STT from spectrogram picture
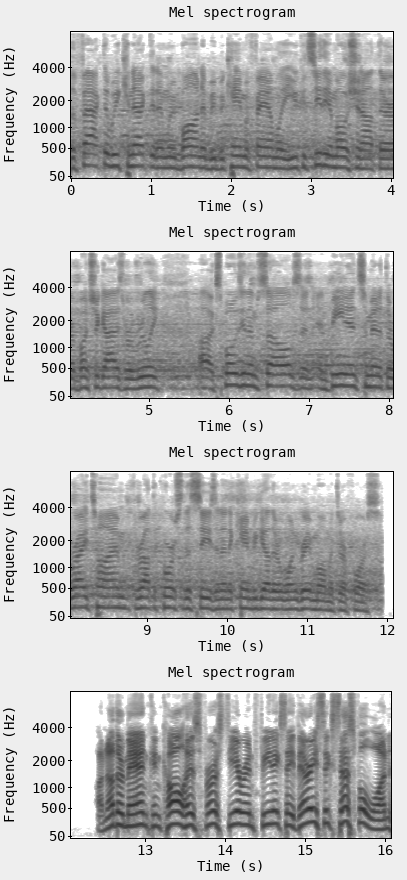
the fact that we connected and we bonded, we became a family, you could see the emotion out there. A bunch of guys were really uh, exposing themselves and, and being intimate at the right time throughout the course of the season, and it came together at one great moment there for us. Another man can call his first year in Phoenix a very successful one.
